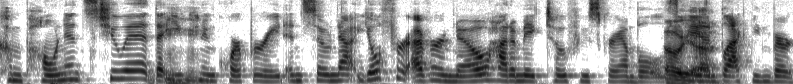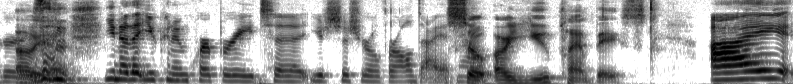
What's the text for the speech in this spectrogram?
components to it that you Mhm. can incorporate. And so now you'll forever know how to make tofu scrambles Oh, yeah. and black bean burgers Oh, yeah. and you know that you can incorporate to your just your overall diet. now. So, are you plant based? I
